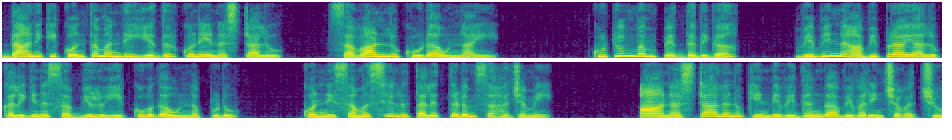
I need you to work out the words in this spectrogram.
దానికి కొంతమంది ఎదుర్కొనే నష్టాలు సవాళ్ళు కూడా ఉన్నాయి. కుటుంబం పెద్దదిగా విభిన్న అభిప్రాయాలు కలిగిన సభ్యులు ఎక్కువగా ఉన్నప్పుడు కొన్ని సమస్యలు తలెత్తడం సహజమే. ఆ నష్టాలను కింది విధంగా వివరించవచ్చు.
